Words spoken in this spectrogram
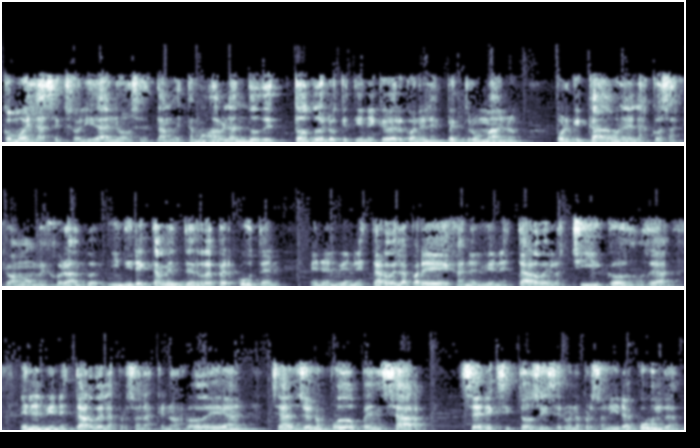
como es la sexualidad, ¿no? O sea, estamos, estamos hablando de todo lo que tiene que ver con el espectro humano, porque cada una de las cosas que vamos mejorando indirectamente repercuten en el bienestar de la pareja, en el bienestar de los chicos, o sea, en el bienestar de las personas que nos rodean. O sea, yo no puedo pensar ser exitoso y ser una persona iracunda.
